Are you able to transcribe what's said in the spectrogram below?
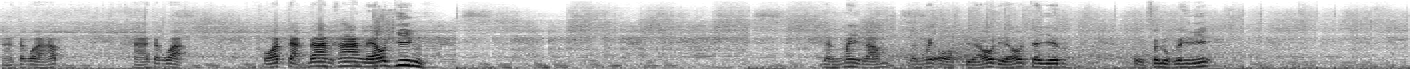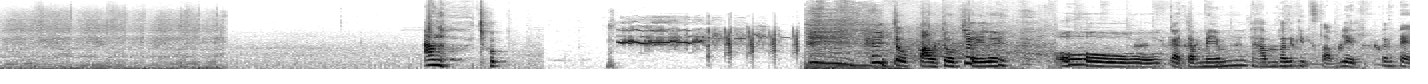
หาจังหวะครับ หาจังหวะ คอสจากด้านข้างแล้วยิง ยังไม่ล้ำยังไม่ออกเดี๋ยวเดี๋ยวใจเย็น โอ้สนุกเลยทีนี้ เอาแล้วจบ ให้จบเป่าจบเฉยเลย โอ้กะจะเม้มทำภารกิจสำเร็จตั้งแต่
